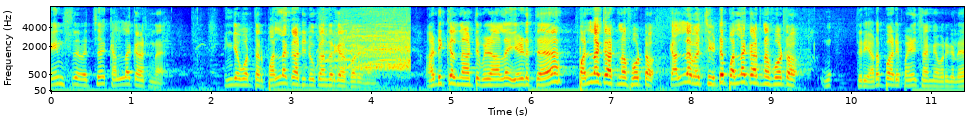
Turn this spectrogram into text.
எய்ம்ஸ் வச்ச கல்லை காட்டினேன். இங்க ஒருத்தர் பல்ல காட்டிட்டு உட்கார்ந்திருக்காரு பாருங்க. அடிக்கல் நாட்டு விழால எடுத்த பல்ல காட்டின போட்டோ கல்லை வச்சுக்கிட்டு பல்ல காட்டின போட்டோ திரு எடப்பாடி பழனிசாமி அவர்களே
